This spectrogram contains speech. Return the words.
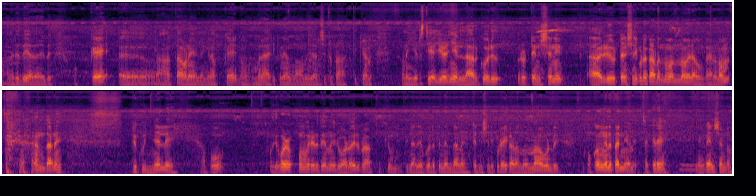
ആവരുത്. അതായത് ഒക്കെ റാത്താവണേ അല്ലെങ്കിൽ ഒക്കെ നോർമൽ നോർമലായിരിക്കണേ അള്ളാന്ന് വിചാരിച്ചിട്ട് പ്രാർത്ഥിക്കുകയാണ് കാരണം ഈ ഒരു സ്റ്റേജ് കഴിഞ്ഞ് എല്ലാവർക്കും ഒരു ഒരു ടെൻഷന് ആ ഒരു ടെൻഷനിൽ കൂടെ കടന്നു വന്നവരാകും കാരണം എന്താണ്? ഒരു കുഞ്ഞല്ലേ. അപ്പോൾ ഒരു കുഴപ്പവും വരരുതെന്ന് ഒരുപാട് പേര് പ്രാർത്ഥിക്കും. പിന്നെ അതേപോലെ തന്നെ എന്താണ് ടെൻഷനിൽ കൂടെ കടന്നു വന്നാവുകൊണ്ട് നമുക്ക് അങ്ങനെ തന്നെയാണ്. ചക്കരെ ഞങ്ങൾക്ക് ടെൻഷൻ ഉണ്ടോ?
